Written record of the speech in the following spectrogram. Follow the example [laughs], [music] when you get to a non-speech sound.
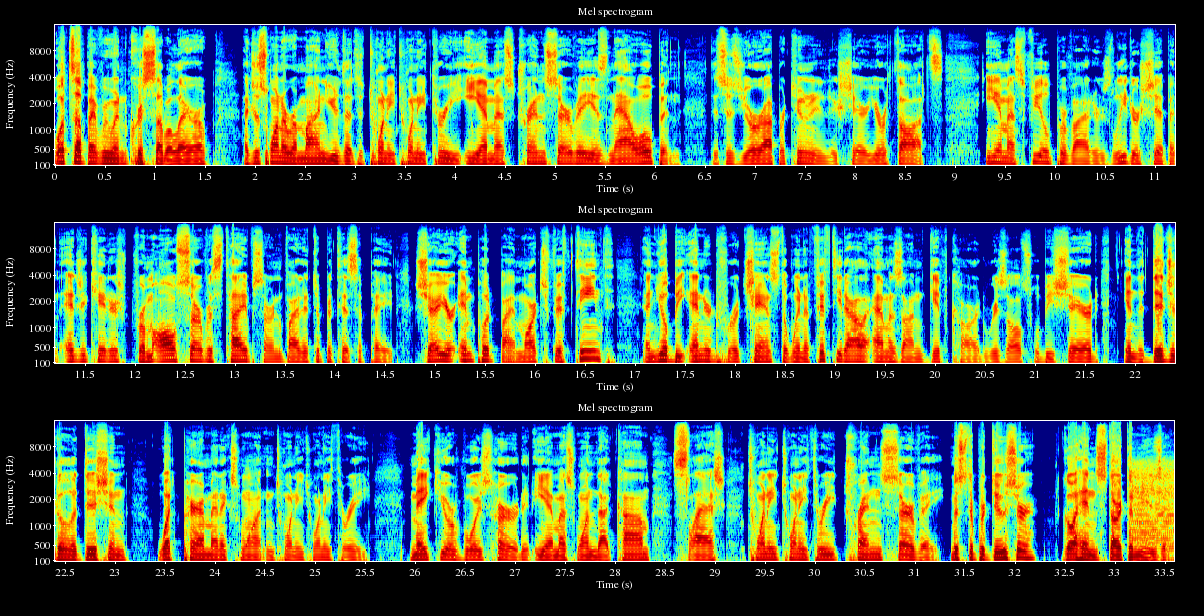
What's up, everyone? Chris Cebollero. I just want to remind you that the 2023 EMS Trend Survey is now open. This is your opportunity to share your thoughts. EMS field providers, leadership, and educators from all service types are invited to participate. Share your input by March 15th, and you'll be entered for a chance to win a $50 Amazon gift card. Results will be shared in the digital edition What Paramedics Want in 2023. Make your voice heard at ems1.com slash 2023 Trend Survey. Mr. Producer, go ahead and start the music.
